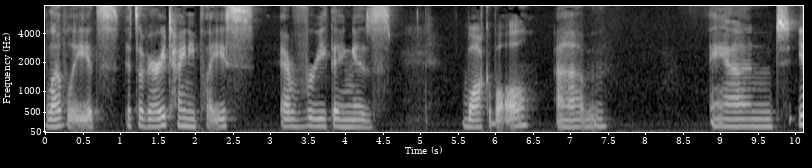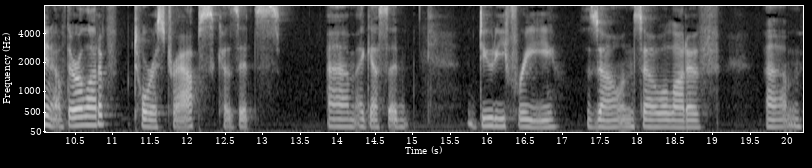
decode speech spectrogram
lovely. It's it's a very tiny place. Everything is walkable. Um, and you know, there are a lot of tourist traps because it's um, I guess a duty free zone. So a lot of um,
